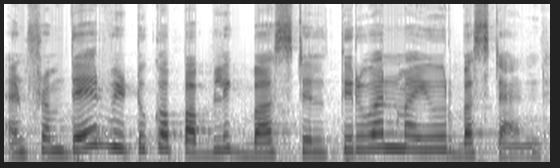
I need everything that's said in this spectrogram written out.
and from there we took a public bus till Tiruvanmiyur bus stand.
